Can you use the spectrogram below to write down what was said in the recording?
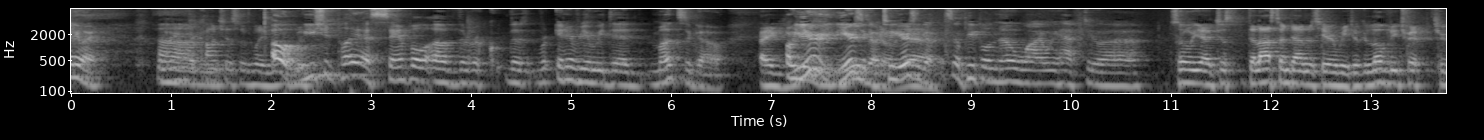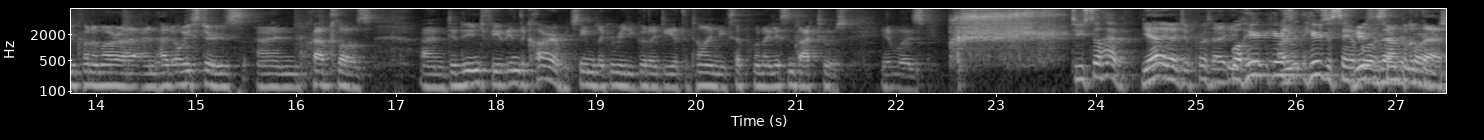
Anyway, I'm more um, conscious of my. oh, movement. you should play a sample of the rec- the re- interview we did months ago. Uh, Oh, years years ago, two years yeah. ago, so people know why we have to. Uh, So yeah, just the last time Dan was here, we took a lovely trip through Connemara and had oysters and crab claws, and did an interview in the car, which seemed like a really good idea at the time. Except when I listened back to it, it was do you still have it? yeah, yeah, of course. I, Well, here here's I- here's a sample here's of a that sample of that.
